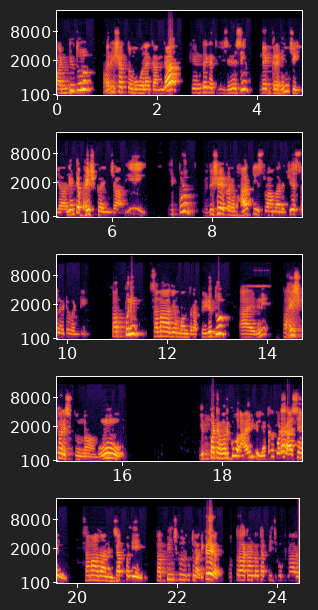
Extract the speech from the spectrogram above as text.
పండితులు పరిషత్తు మూలకంగా కిందకి తీసేసి నిగ్రహించేయాలి అంటే బహిష్కరించాలి. ఇప్పుడు విధుశేఖర భారతీ స్వామి చేస్తున్నటువంటి తప్పుని సమాజం ముందర పెడుతూ ఆయనని బహిష్కరిస్తున్నాము. ఇప్పటి వరకు ఆయనకి లెటర్ కూడా రాశాను. సమాధానం చెప్పండి అని తప్పించుకుంటున్నారు. ఇక్కడే కదా ఉత్తరాఖండ్లో తప్పించుకుంటున్నారు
